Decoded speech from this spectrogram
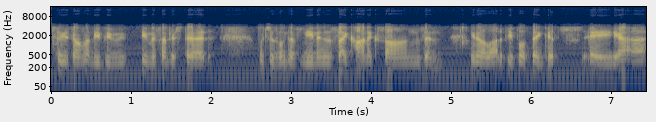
"Please Don't Let Me Be, Be Misunderstood," which is one of Nina's iconic songs, and you know a lot of people think it's a uh,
